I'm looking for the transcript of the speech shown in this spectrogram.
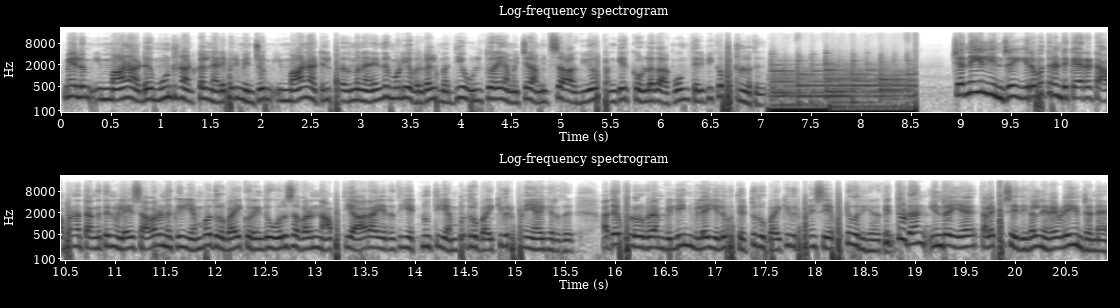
மேலும் இம்மாநாடு மூன்று நாட்கள் நடைபெறும் என்றும் இம்மாநாட்டில் பிரதமர் நரேந்திர மோடி அவர்கள் மத்திய உள்துறை அமைச்சர் அமித்ஷா ஆகியோர் பங்கேற்க உள்ளதாகவும் தெரிவிக்கப்பட்டுள்ளது. சென்னையில் இன்று இருபத்தி ரெண்டு கேரட் ஆபரண தங்கத்தின் விலை சவரனுக்கு எண்பது ரூபாய் குறைந்து ஒரு சவரன் நாற்பத்தி ஆறாயிரத்தி எட்நூத்தி எண்பது ரூபாய்க்கு விற்பனையாகிறது. அதேபோல் ஒரு கிராம் வெள்ளியின் விலை எழுபத்தெட்டு ரூபாய்க்கு விற்பனை செய்யப்பட்டு வருகிறது. இத்துடன் இன்றைய தலைப்புச் செய்திகள் நிறைவடைகின்றன.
